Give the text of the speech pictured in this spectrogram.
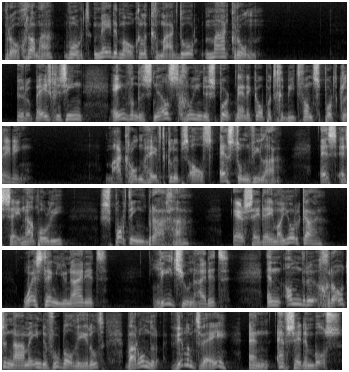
programma wordt mede mogelijk gemaakt door Macron. Europees gezien een van de snelst groeiende sportmerken op het gebied van sportkleding. Macron heeft clubs als Aston Villa, SSC Napoli, Sporting Braga, RCD Mallorca, West Ham United, Leeds United en andere grote namen in de voetbalwereld, waaronder Willem II en FC Den Bosch.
